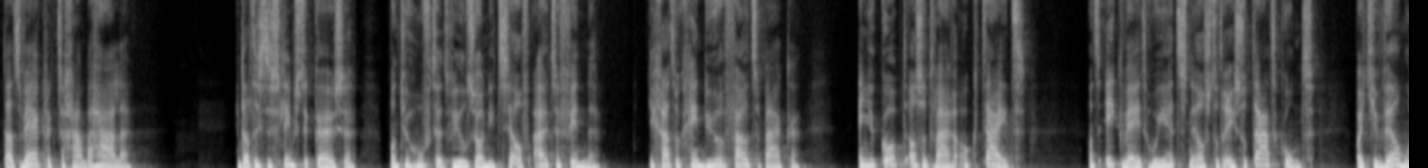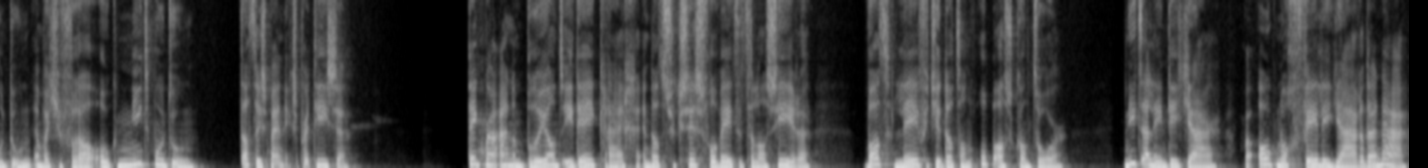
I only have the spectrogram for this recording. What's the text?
daadwerkelijk te gaan behalen. En dat is de slimste keuze, want je hoeft het wiel zo niet zelf uit te vinden. Je gaat ook geen dure fouten maken. En je koopt als het ware ook tijd. Want ik weet hoe je het snelst tot resultaat komt. Wat je wel moet doen en wat je vooral ook niet moet doen. Dat is mijn expertise. Denk maar aan een briljant idee krijgen en dat succesvol weten te lanceren. Wat levert je dat dan op als kantoor? Niet alleen dit jaar, maar ook nog vele jaren daarna.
